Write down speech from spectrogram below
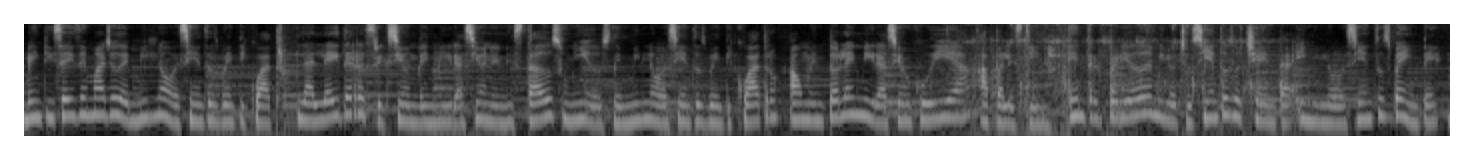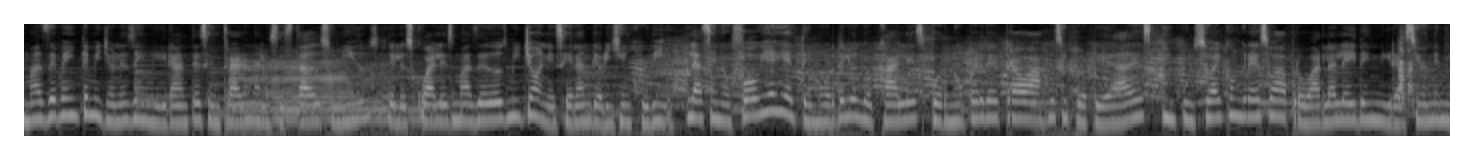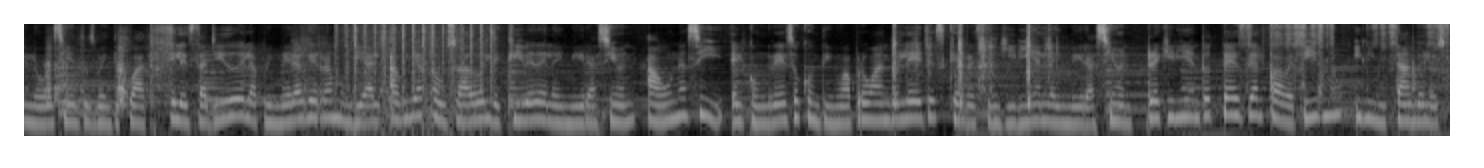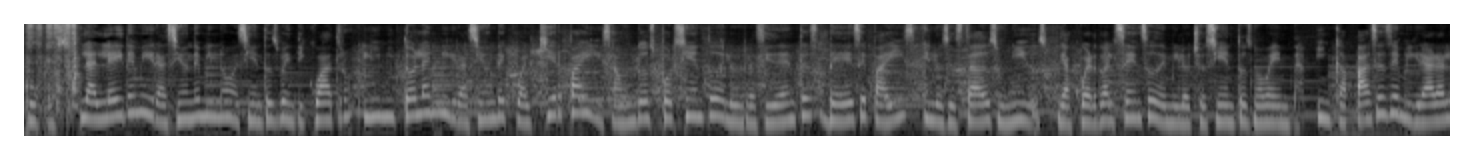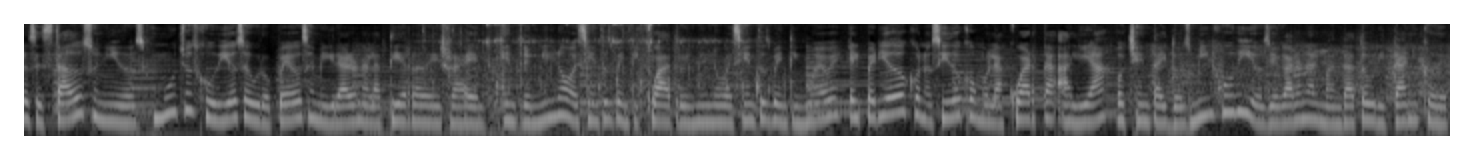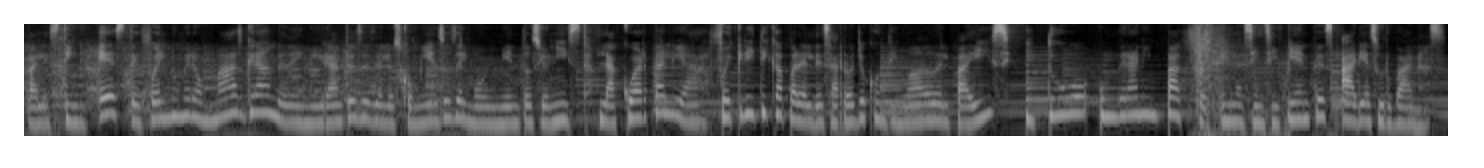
26 de mayo de 1924. La Ley de Restricción de Inmigración en Estados Unidos de 1924 aumentó la inmigración judía a Palestina. Entre el periodo de 1880 y 1920, más de 20 millones de inmigrantes entraron a los Estados Unidos, de los cuales más de 2 millones eran de origen judío. La xenofobia y el temor de los locales por no perder trabajos y propiedades impulsó al Congreso a aprobar la Ley de Inmigración de 1924. El estallido de la Primera Guerra Mundial había causado el declive de la inmigración. Aún así, el Congreso continuó aprobando leyes que restringirían la inmigración, requiriendo test de alfabetismo y limitando los cupos. La Ley de Migración de 1924 limitó la inmigración de cualquier país a un 2% de los residentes de ese país en los Estados Unidos, de acuerdo al censo de 1890. Incapaces de emigrar a los Estados Unidos, muchos judíos europeos emigraron a la tierra de Israel. Entre 1924 y 1929, el periodo conocido como la Cuarta Aliá, 82.000 judíos llegaron al mandato británico de Palestina. Este fue el número más grande de inmigrantes desde los comienzos del movimiento sionista. La Cuarta Aliá fue crítica para el desarrollo continuado del país y tuvo un gran impacto en las incipientes áreas urbanas.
